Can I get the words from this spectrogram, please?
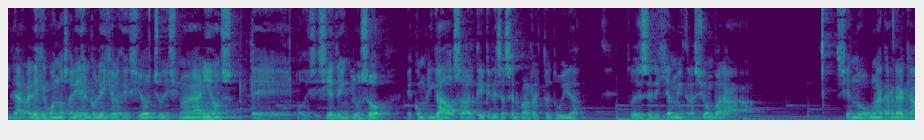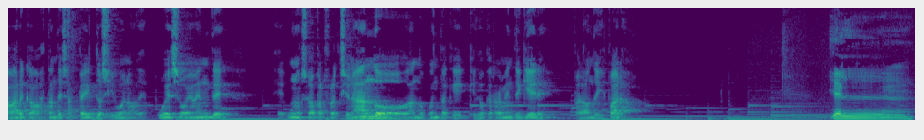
Y la realidad es que cuando salís del colegio a los 18, 19 años, eh, o 17 incluso, es complicado saber qué querés hacer para el resto de tu vida. Entonces elegí administración para, siendo una carrera que abarca bastantes aspectos y bueno, después obviamente eh, uno se va perfeccionando, dando cuenta que, es lo que realmente quiere para dónde dispara. Y el,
